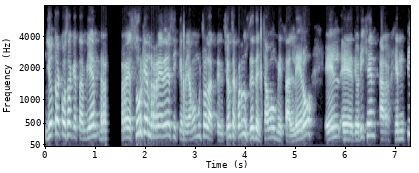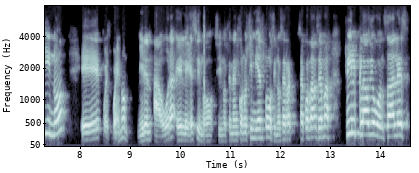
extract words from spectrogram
Y otra cosa que también resurge en redes y que me llamó mucho la atención. ¿Se acuerdan ustedes del chavo metalero? Él eh, de origen argentino. Eh, pues bueno, miren, ahora él es, si no, si no tenían conocimiento o si no se, se, acordaban, se llama Phil Claudio González.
